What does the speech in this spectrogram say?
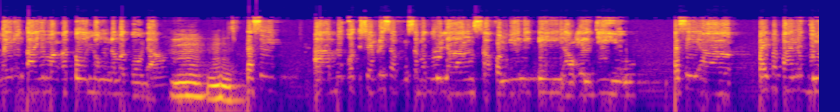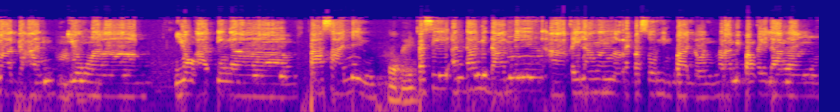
mayroon tayong mga katulong na magulang Mm-hmm. kasi ah bukod siyempre sa, sa magulang sa community ang LGU kasi ah kahit pa paano gumagaan yung ah, yung ating uh, pasanin Okay. kasi ang dami-daming ah, kailangang repasuhin pa Lon. Marami pang kailangang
